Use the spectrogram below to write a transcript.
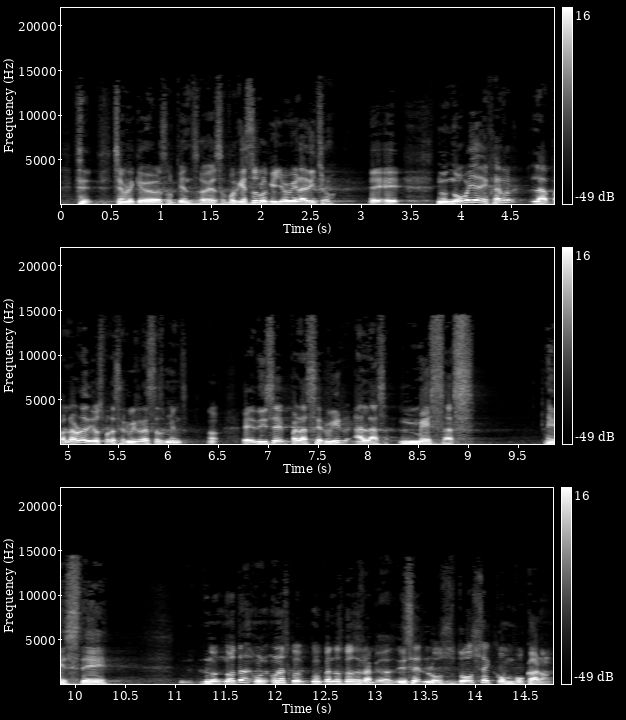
siempre que veo eso pienso eso, porque eso es lo que yo hubiera dicho. Eh, eh, no, no, voy a dejar la palabra de Dios para servir a esas mensas. dice, para servir a las mesas. Este, unas cuantas cosas rápidas. Dice, los doce convocaron.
